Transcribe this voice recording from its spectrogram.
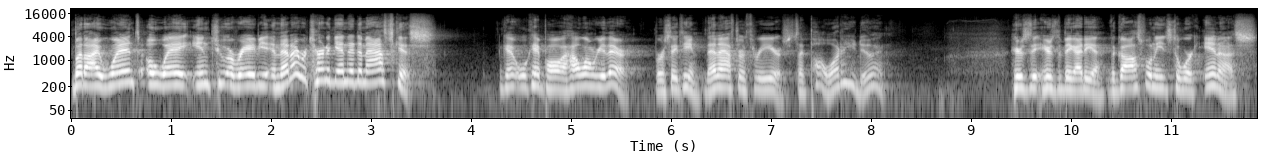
"But I went away into Arabia, and then I returned again to Damascus." Okay, okay, Paul. How long were you there? Verse 18. Then after three years, it's like Paul, what are you doing? Here's the here's the big idea. The gospel needs to work in us,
